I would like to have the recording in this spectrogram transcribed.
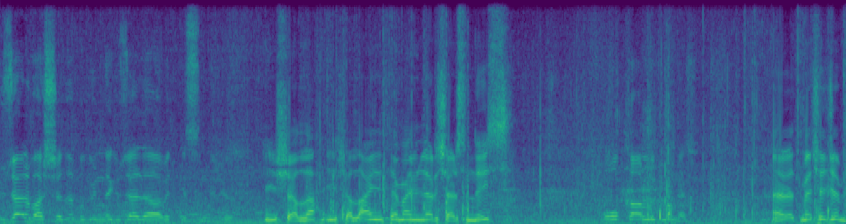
güzel başladı. Bugün de güzel devam etmesini diliyorum. İnşallah, inşallah aynı temenniler içerisindeyiz. Bol karlı günler. Evet Meşe'cim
